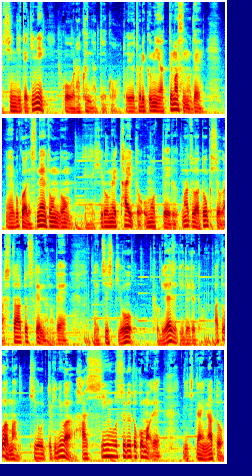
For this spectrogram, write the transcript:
心理的にこう楽になっていこうという取り組みやってますので、えー、僕はですねどんどん、えー、広めたいと思っている。まずは読書がスタート地点なので、え、知識をとりあえず入れると。あとはまあ基本的には発信をするとこまで行きたいなと。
